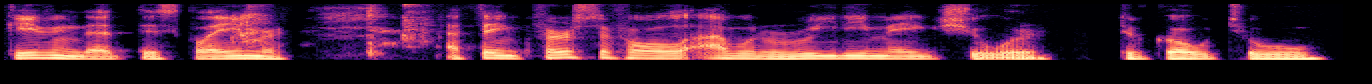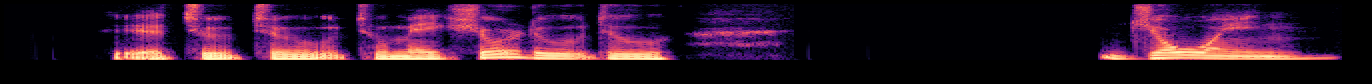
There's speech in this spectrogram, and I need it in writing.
giving that disclaimer, I think first of all I would really make sure to go to uh, to to to make sure to to join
